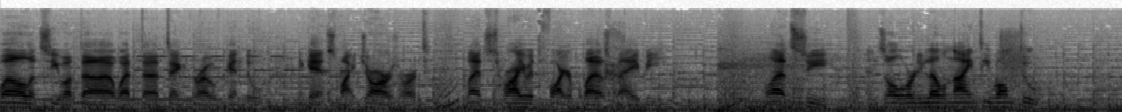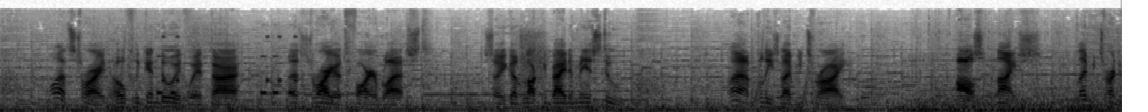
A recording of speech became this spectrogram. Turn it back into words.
Well, let's see what uh, what uh, Tangrowth can do against my Charizard. Let's try with Fire Blast maybe. Let's see. And it's already level 91 too. Let's try it. Hopefully can do it with uh, let's try with Fire Blast. So you got lucky by the miss too. Uh, please let me try. Awesome, nice. Let me try to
